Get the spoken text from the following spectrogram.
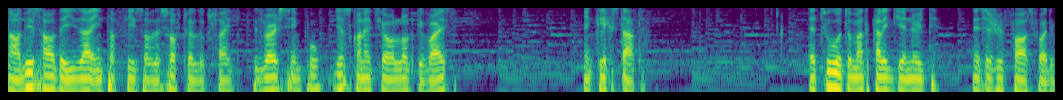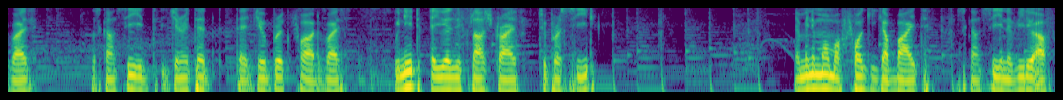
Now this is how the user interface of the software looks like. It's very simple. Just connect your lock device and click start. The tool automatically generates necessary files for our device. As you can see, it generated the jailbreak for our device. We need a USB flash drive to proceed. A minimum of 4 gigabyte. As you can see in the video, I've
